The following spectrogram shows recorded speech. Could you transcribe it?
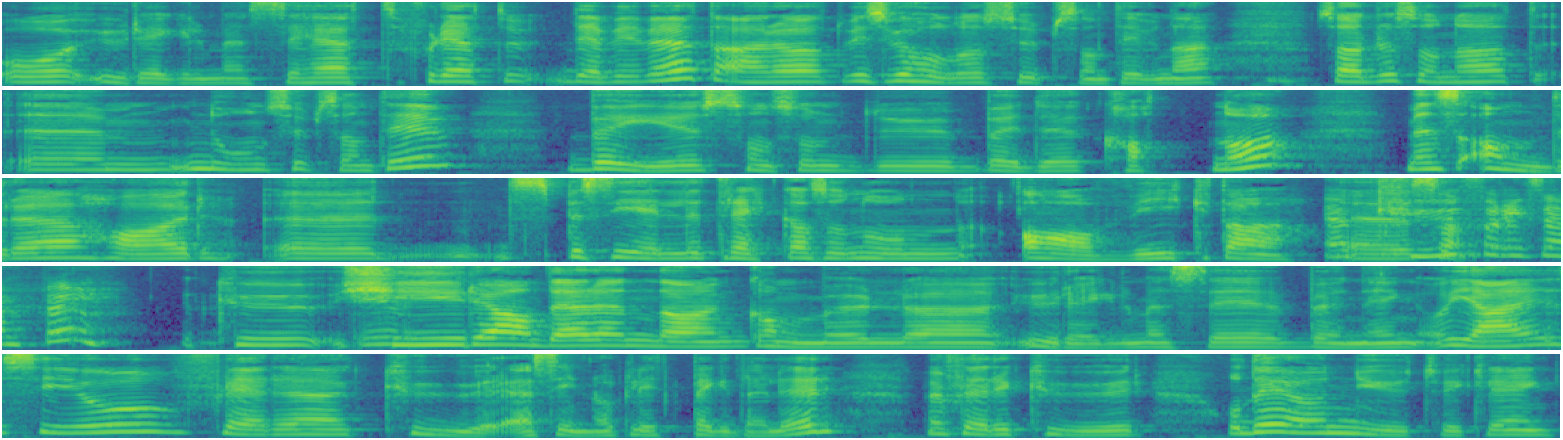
og uregelmessighet. Fordi det vi vet er at Hvis vi holder oss substantivene, så er det sånn at um, noen substantiv bøyes sånn som du bøyde katt nå, mens andre har eh, spesielle trekk, altså noen avvik, da. Ja, Eh, ku, for eksempel. Ku, kyr, ja. Det er en, da, en gammel uh, uregelmessig bøyning. Og jeg sier jo flere kuer. Jeg sier nok litt begge deler, men flere kuer. Og det er jo en nyutvikling.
